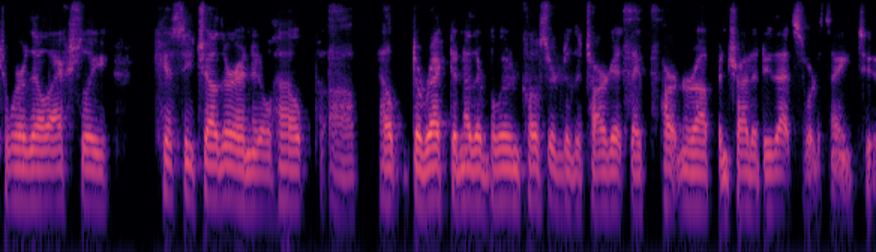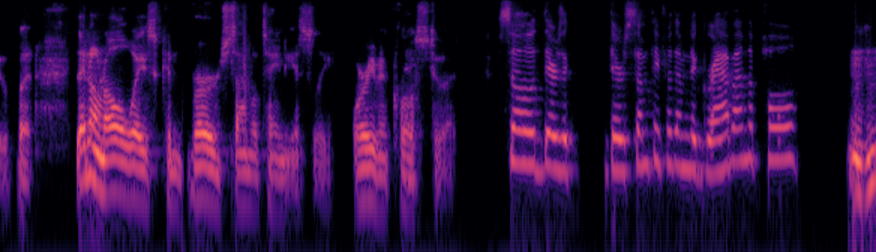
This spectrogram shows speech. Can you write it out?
to where they'll actually kiss each other, and it'll help uh, help direct another balloon closer to the target. They partner up and try to do that sort of thing too, but they don't always converge simultaneously or even close to it. So there's a there's something for them to grab on the pole. Mm-hmm.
